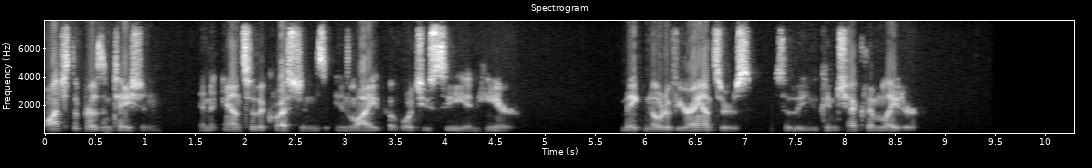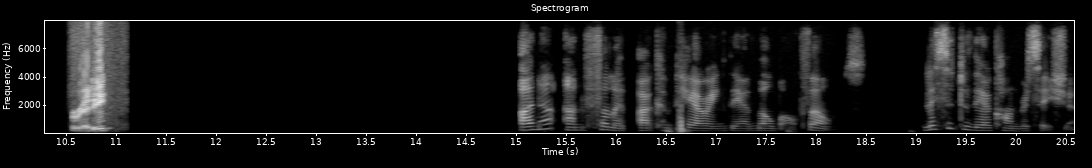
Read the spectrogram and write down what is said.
Watch the presentation and answer the questions in light of what you see and hear. Make note of your answers so that you can check them later. Ready? Anna and Philip are comparing their mobile phones. Listen to their conversation.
